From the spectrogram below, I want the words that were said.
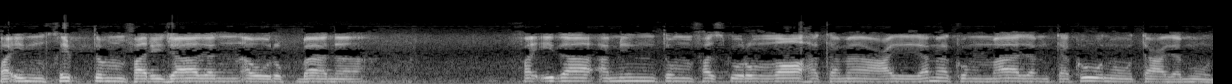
فإن خفتم فرجالا أو ركبانا فإذا أمنتم فاذكروا الله كما علمكم ما لم تكونوا تعلمون۔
